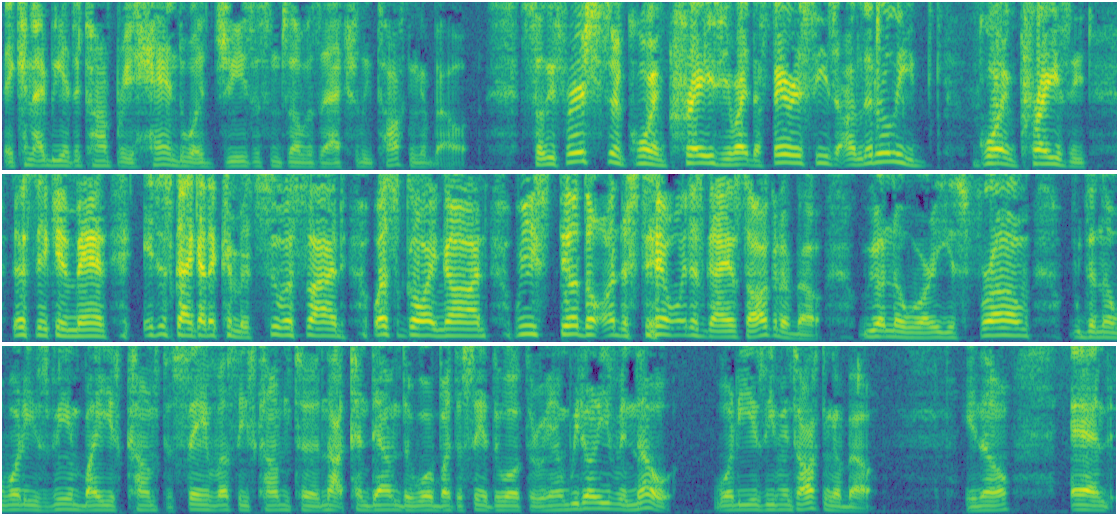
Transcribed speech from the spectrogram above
They cannot be able to comprehend what Jesus himself is actually talking about. So the Pharisees are going crazy, right? The Pharisees are literally going crazy. They're thinking, man, is this guy going to commit suicide? What's going on? We still don't understand what this guy is talking about. We don't know where he's from. We don't know what he's mean by he's come to save us. He's come to not condemn the world, but to save the world through him. We don't even know what he is even talking about, you know? And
